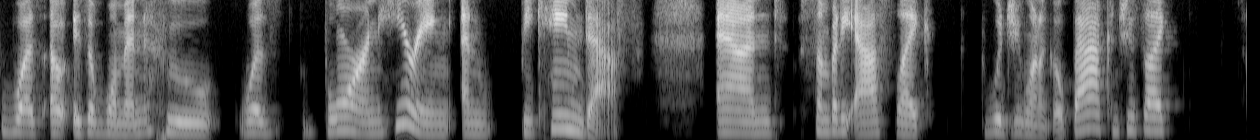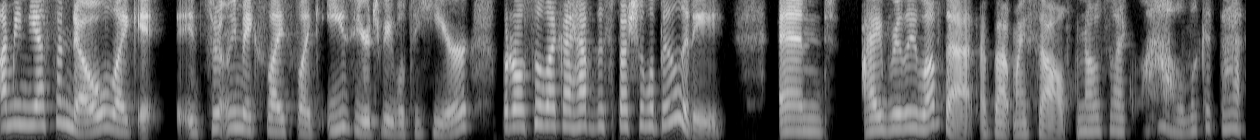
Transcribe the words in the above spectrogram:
was a, is a woman who was born hearing and became deaf. And somebody asked like would you want to go back? And she's like I mean, yes and no. Like it, it certainly makes life like easier to be able to hear, but also like I have this special ability, and I really love that about myself. And I was like, wow, look at that.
